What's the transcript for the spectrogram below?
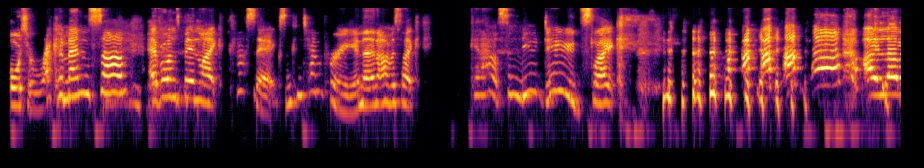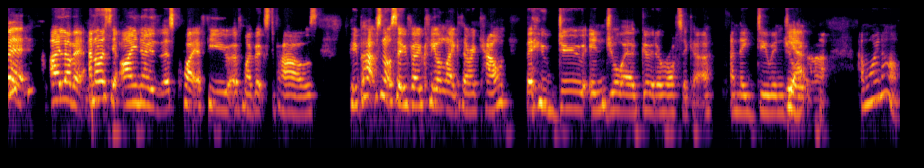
or to recommend some. Everyone's been like classics and contemporary. And then I was like, get out some new dudes. Like, I love it. I love it. And honestly, I know that there's quite a few of my books to pals who perhaps not so vocally on like their account, but who do enjoy a good erotica and they do enjoy yeah. that. And why not?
